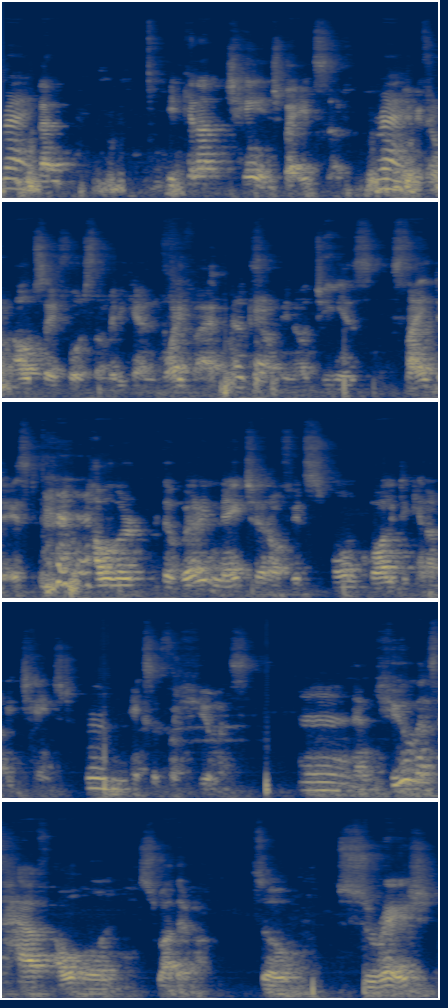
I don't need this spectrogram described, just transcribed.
Right. that it cannot change by itself. Right. Maybe from outside force, somebody can modify. Okay. Some, you know, genius scientist. However, the very nature of its own quality cannot be changed, Mhm. except for humans. Mm. and humans have our own swadharma. So Suresh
